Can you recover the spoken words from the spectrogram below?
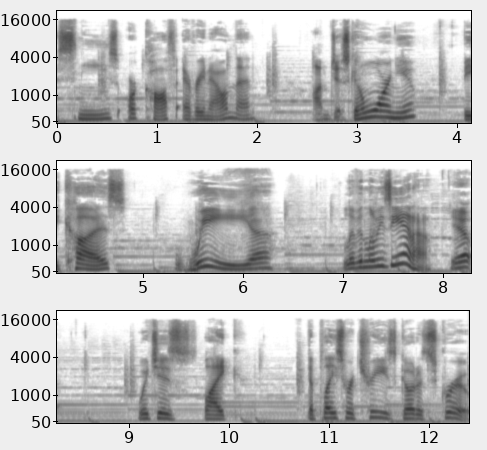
sneeze or cough every now and then. I'm just going to warn you because we uh, live in Louisiana, Yep. which is like the place where trees go to screw.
